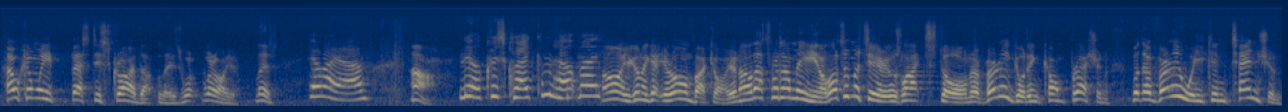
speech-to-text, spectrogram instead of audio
how can we best describe that, Liz? Where, where are you? Liz? Here I am. Ah, Neil, Chris Craig, come and help me. Oh, you're going to get your own back, are you? Now, that's what I mean. A lot of materials like stone are very good in compression, but they're very weak in tension.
